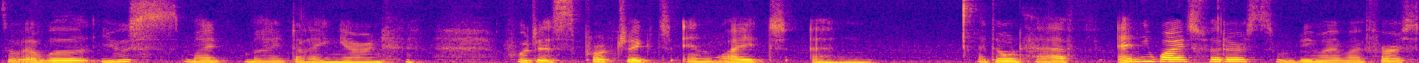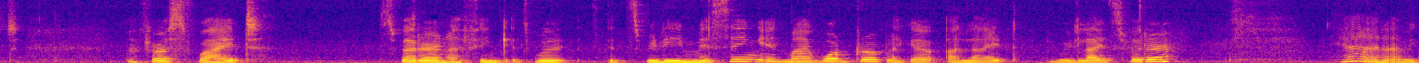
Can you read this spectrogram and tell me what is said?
so I will use my, my dyeing yarn for this project in white. And I don't have any white sweaters, it will be my, my first my first white sweater. And I think it will it's really missing in my wardrobe like a, a light really light sweater yeah and I'm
